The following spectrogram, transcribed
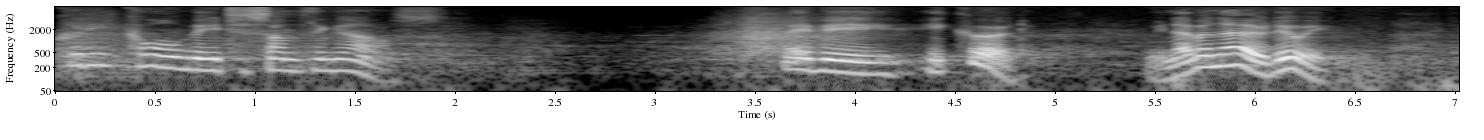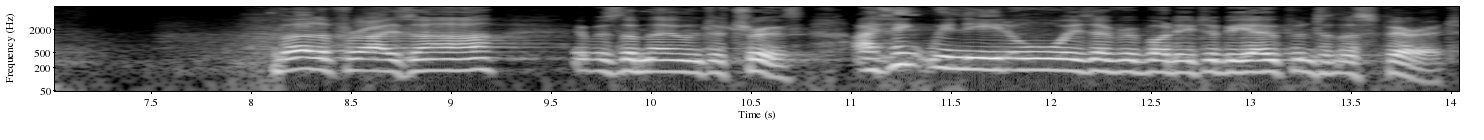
could He call me to something else? Maybe He could. We never know, do we? But for Isaiah, it was the moment of truth. I think we need always everybody to be open to the Spirit.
